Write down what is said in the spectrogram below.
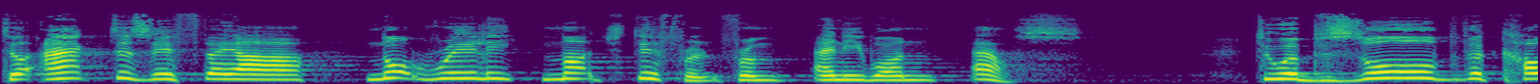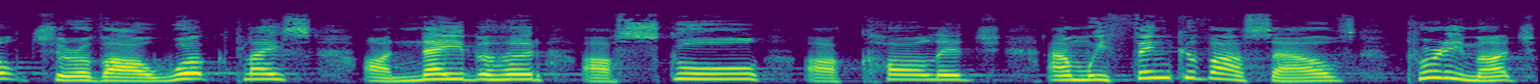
to act as if they are not really much different from anyone else. To absorb the culture of our workplace, our neighborhood, our school, our college, and we think of ourselves pretty much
